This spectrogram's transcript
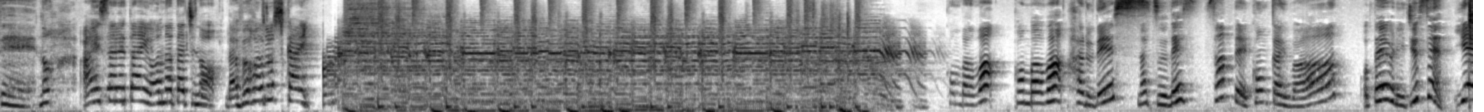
せーの愛されたい女たちのラブホ女子会こんばんは、こんばんは、春です。夏です。さて、今回は、お便り10選、イエ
